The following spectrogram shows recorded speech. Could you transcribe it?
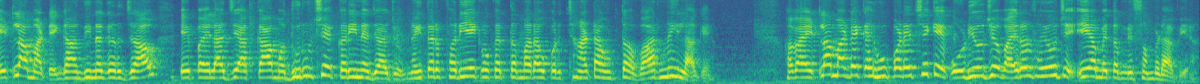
એટલા માટે ગાંધીનગર જાઓ. એ પહેલાં જે આ કામ અધૂરું છે, કરીને જાજો. નહીતર ફરી એક વખત તમારા ઉપર છાંટા ઉઠતા વાર નહીં લાગે. હવે એટલા માટે કહેવું પડે છે કે ઓડિયો જે વાયરલ થયો છે એ અમે તમને સંભળાવ્યા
